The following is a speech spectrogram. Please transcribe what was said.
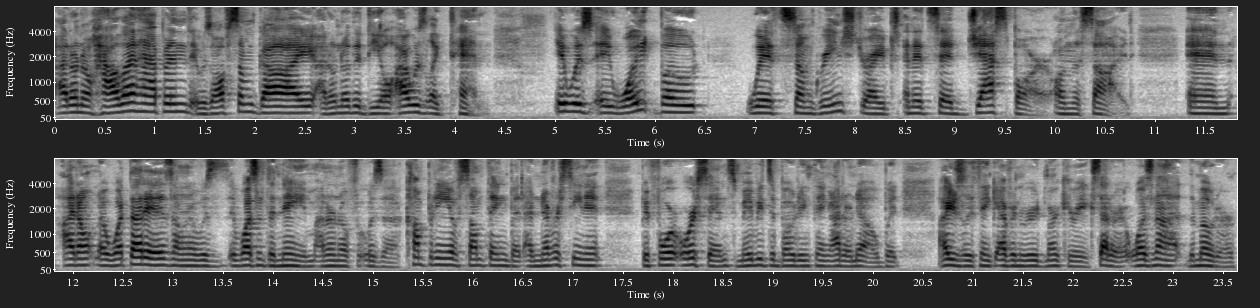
I don't know how that happened. It was off some guy. I don't know the deal. I was like 10. It was a white boat with some green stripes and it said Jaspar on the side. And I don't know what that is. I don't know it was it wasn't the name. I don't know if it was a company of something, but I've never seen it before or since. Maybe it's a boating thing. I don't know. But I usually think Evinrude, Mercury, etc. It was not the motor,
